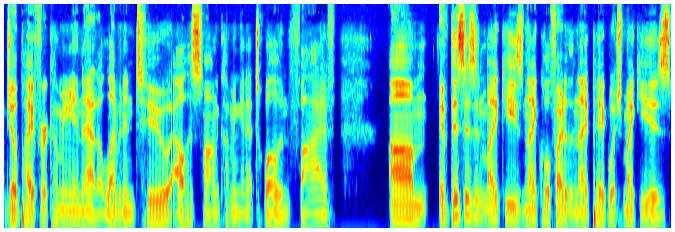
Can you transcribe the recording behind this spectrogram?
Joe Pyfer coming in at 11 and 2, Alhassan coming in at 12 and 5. Um, if this isn't Mikey's NyQuil fight of the night pick, which Mikey is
